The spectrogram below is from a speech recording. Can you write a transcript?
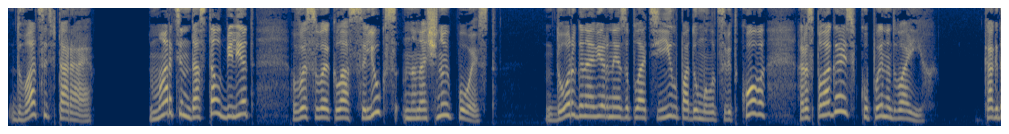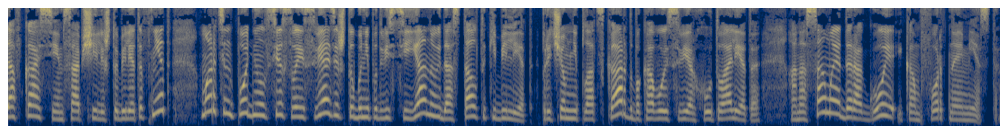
22. Мартин достал билет в СВ-класс «Люкс» на ночной поезд. «Дорого, наверное, заплатил», — подумала Цветкова, располагаясь в купе на двоих. Когда в кассе им сообщили, что билетов нет, Мартин поднял все свои связи, чтобы не подвести Яну, и достал-таки билет. Причем не плацкарт боковой сверху у туалета, а на самое дорогое и комфортное место.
